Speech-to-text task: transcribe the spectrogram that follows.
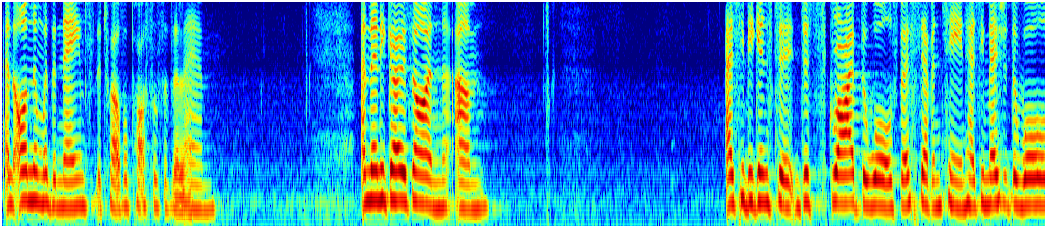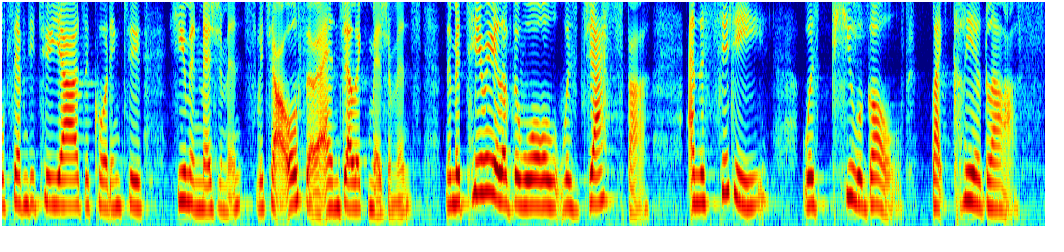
and on them were the names of the 12 apostles of the Lamb. And then he goes on um, as he begins to describe the walls, verse 17. Has he measured the wall 72 yards according to human measurements, which are also angelic measurements. The material of the wall was jasper, and the city was pure gold, like clear glass.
